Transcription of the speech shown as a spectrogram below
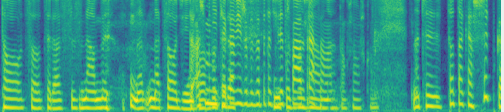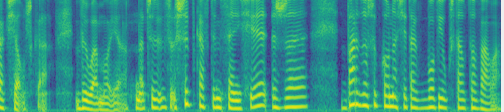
to, co teraz znamy na, na co dzień. To aż mnie ciekawi, żeby zapytać, ile trwała praca nad tą książką. Znaczy, to taka szybka szybka książka była moja. Znaczy szybka w tym sensie, że bardzo szybko ona się tak w głowie ukształtowała.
